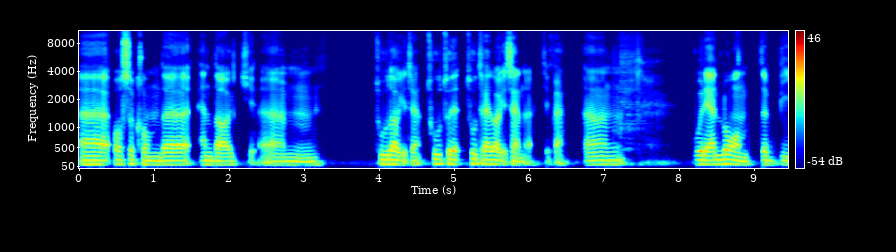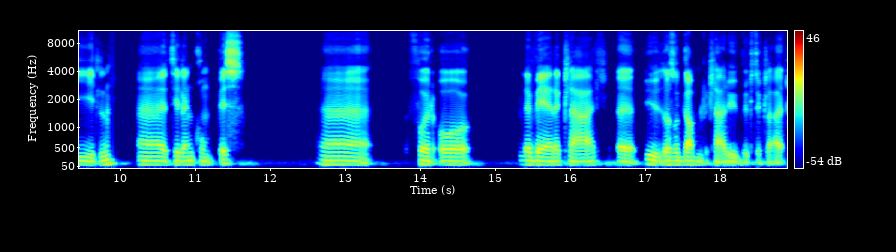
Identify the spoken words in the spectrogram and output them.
eh, og så kom det en dag um, to, dager, to-tre to, to, dager senere, tipper jeg, um, hvor jeg lånte bilen eh, til en kompis eh, for å levere klær, uh, altså gamle klær, ubrukte klær,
